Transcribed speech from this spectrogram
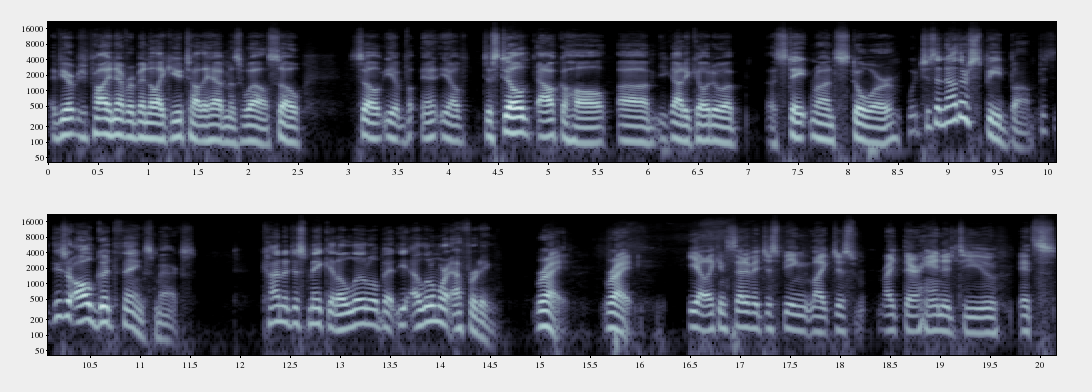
If you're, you've probably never been to like Utah, they have them as well. So, so you know, you know distilled alcohol. Um, you got to go to a, a state-run store, which is another speed bump. These are all good things, Max. Kind of just make it a little bit, yeah, a little more efforting. Right, right. Yeah, like instead of it just being like just right there handed to you, it's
